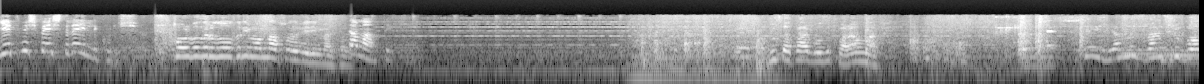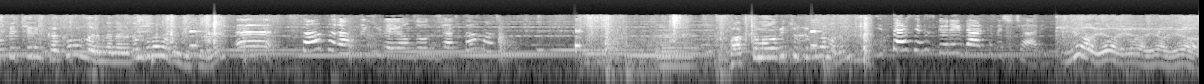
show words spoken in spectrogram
Ee, 75 lira 50 kuruş. Şu torbaları doldurayım ondan sonra vereyim ben sana. Tamam peki. Bu sefer bozuk param var. Şey yalnız ben şu gofretlerin kakaolarından aradım bulamadım bir türlü. Ee, sağ taraftaki reyonda olacaktı ama Ee, baktım ama bir türlü bulamadım. Görevli arkadaşı çağırayım. Yo yo yo yo yo.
